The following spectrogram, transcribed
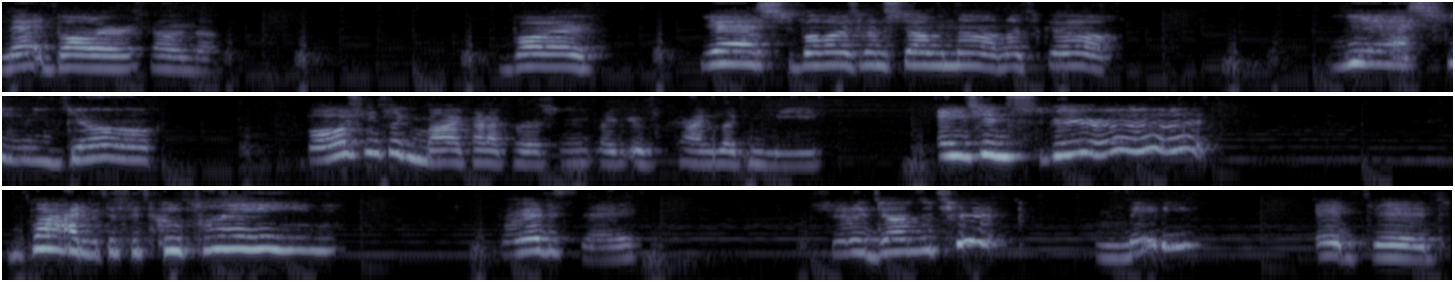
Let Baller summon them. Baller. Yes, Baller's gonna summon them. Let's go. Yes, here we go. Baller seems like my kind of person. Like, it's kind of like me. Ancient Spirit! Bide with the physical plane. What I had to say. Should have done the trick. Maybe. It did.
